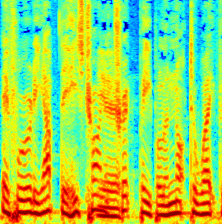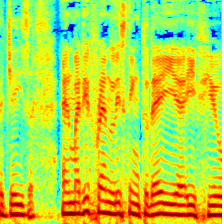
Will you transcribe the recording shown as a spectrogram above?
if we're already up there? He's trying Yeah. to trick people and not to wait for Jesus. And my dear friend listening today, uh, if you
